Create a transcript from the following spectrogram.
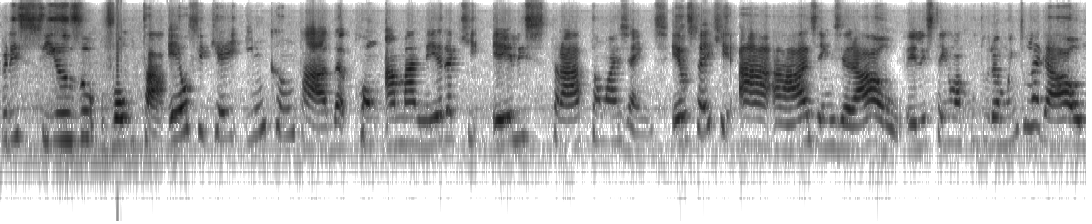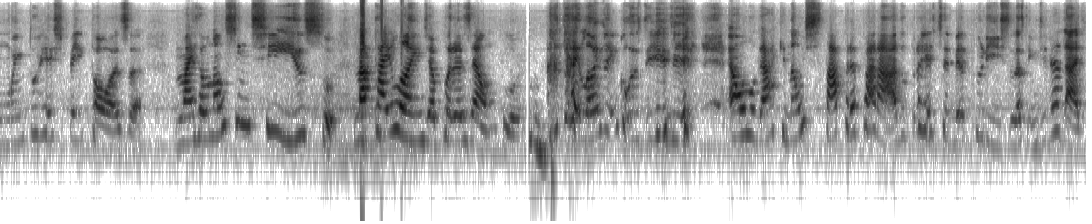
preciso voltar. Eu fiquei encantada com a maneira que eles tratam a gente. Eu sei que a, a Ásia, em geral, eles têm uma cultura muito legal, muito respeitosa mas eu não senti isso na Tailândia, por exemplo. A Tailândia, inclusive, é um lugar que não está preparado para receber turistas, assim, de verdade.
